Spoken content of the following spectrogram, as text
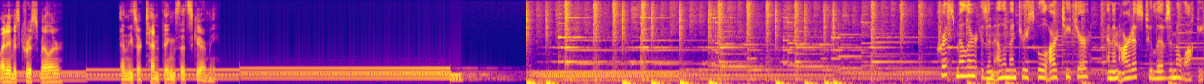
My name is Chris Miller, and these are 10 things that scare me. Chris Miller is an elementary school art teacher and an artist who lives in Milwaukee.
